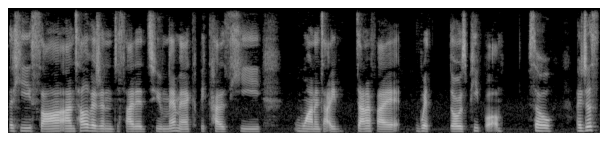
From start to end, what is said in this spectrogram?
that he saw on television decided to mimic because he wanted to identify with those people. So I just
